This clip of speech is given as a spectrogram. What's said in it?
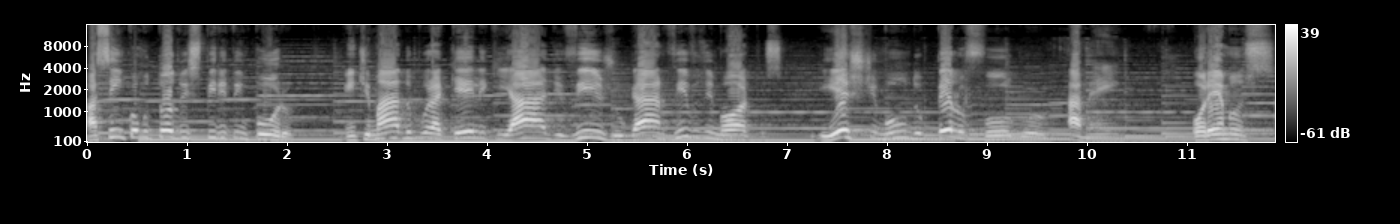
assim como todo espírito impuro, intimado por aquele que há de vir julgar vivos e mortos, e este mundo pelo fogo. Amém. Oremos.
